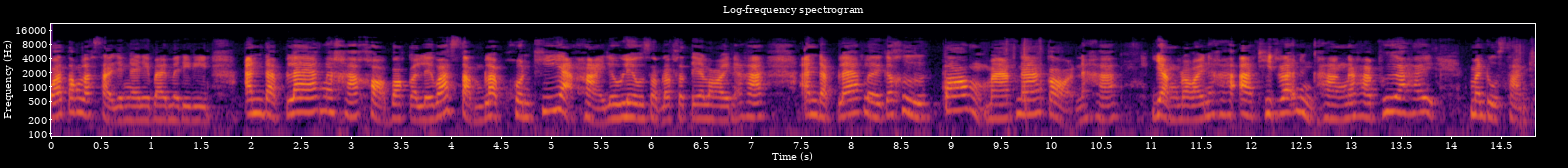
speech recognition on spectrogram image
ว่าต้องรักษายังไงในใบเมดิลีนอันดับแรกนะคะ ขอบอกก่อนเลยว่าสำหรับคนที่อยากหายเร็วๆสำหรับสเตียรอยนะคะ อันดับแรกเลยก็คือต้องมาร์กหน้าก่อนนะคะ อย่างร้อยนะคะ อาทิตย์ละหนึ่งครั้งนะคะ เพื่อให้มันดูดสารเค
